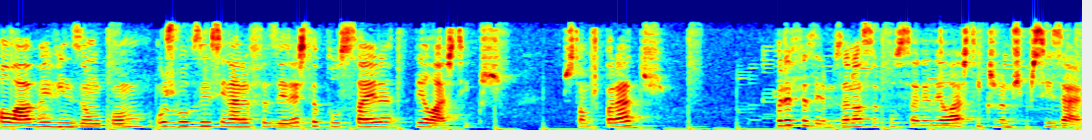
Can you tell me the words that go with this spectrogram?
Olá, bem-vindos a um Como. Hoje vou-vos ensinar a fazer esta pulseira de elásticos. Estão preparados? Para fazermos a nossa pulseira de elásticos vamos precisar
